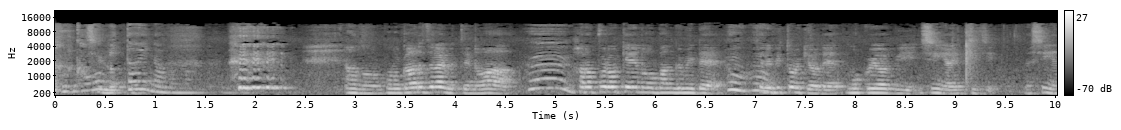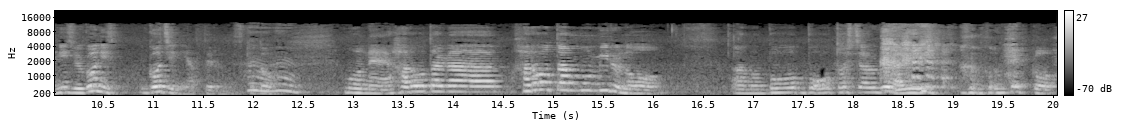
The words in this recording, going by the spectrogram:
顔見たいなのな あのこのガールズライブっていうのはうん。ハロプロ系の番組で、うんうん。テレビ東京で木曜日深夜1時深夜25に5時にやってるんですけど、うんうんもうねハロータがハロータも見るのあのぼーぼーっとしちゃうぐらい あの結構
